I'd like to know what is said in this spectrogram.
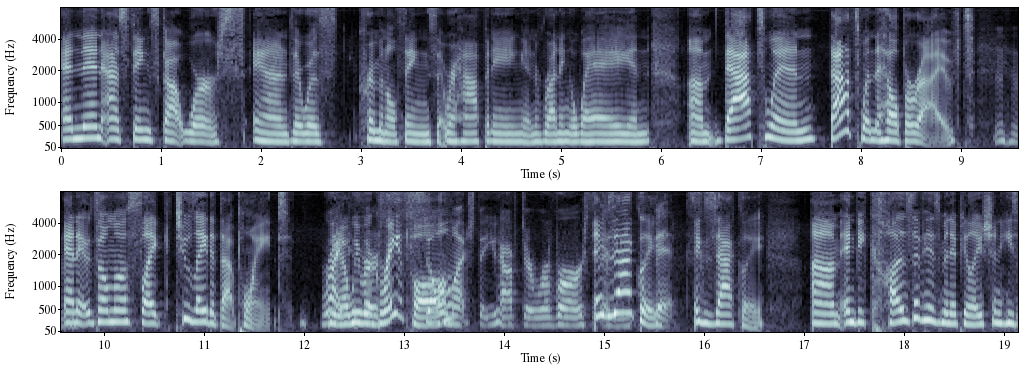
And then as things got worse, and there was criminal things that were happening and running away and um, that's when that's when the help arrived and it was almost like too late at that point Mm-hmm. Right. you know, we were grateful So much that you have to reverse. and Exactly. fix. Exactly. Um, and because of his manipulation, he's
